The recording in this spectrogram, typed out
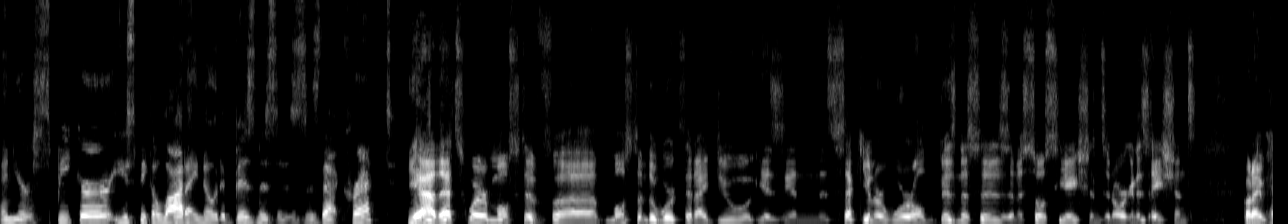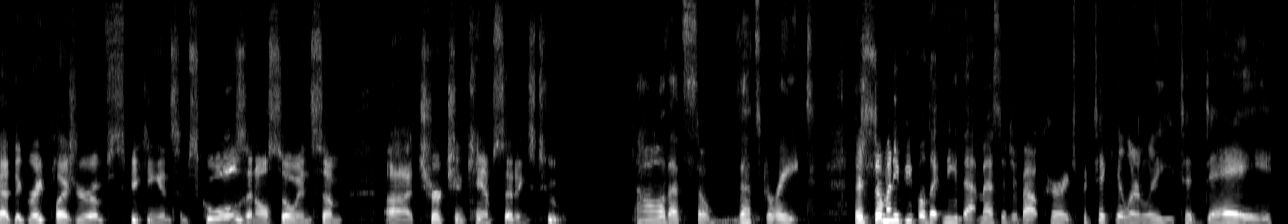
and you're a speaker. You speak a lot, I know, to businesses. Is that correct? Yeah, that's where most of uh, most of the work that I do is in the secular world, businesses and associations and organizations. But I've had the great pleasure of speaking in some schools and also in some uh, church and camp settings too. Oh, that's so that's great. There's so many people that need that message about courage, particularly today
